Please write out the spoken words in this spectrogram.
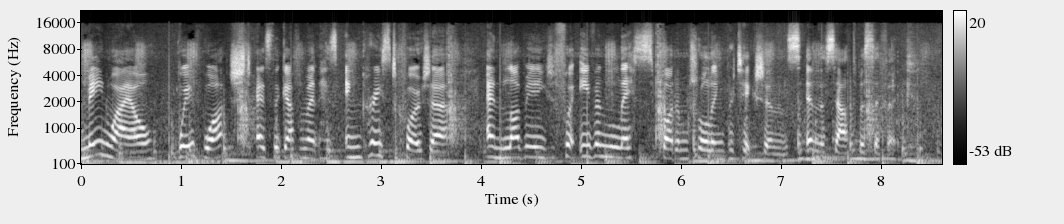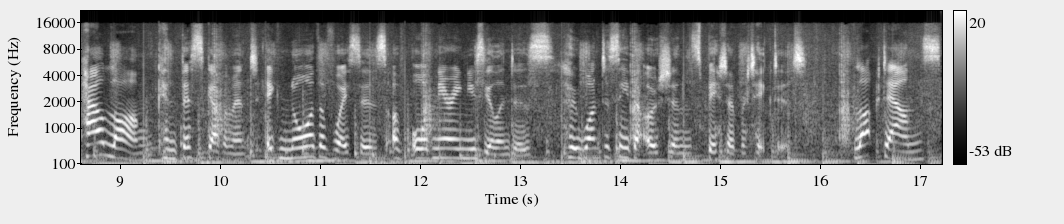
Meanwhile, we've watched as the government has increased quota and lobbied for even less bottom trawling protections in the South Pacific. How long can this government ignore the voices of ordinary New Zealanders who want to see the oceans better protected? Lockdowns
